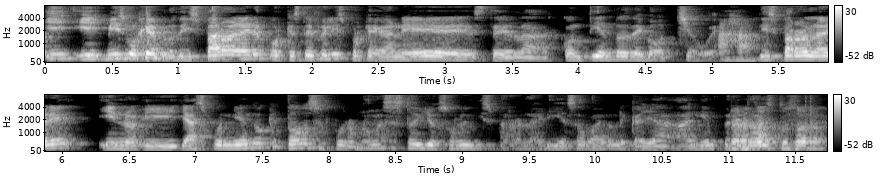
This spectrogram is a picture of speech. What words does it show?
y, y mismo ejemplo, disparo al aire porque estoy feliz porque gané este, la contienda de gocha, güey. Ajá. Disparo al aire y, no, y ya suponiendo que todos se fueron, nomás estoy yo solo y disparo al aire y esa bala le cae a alguien, pero, Pero estás tú solo.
